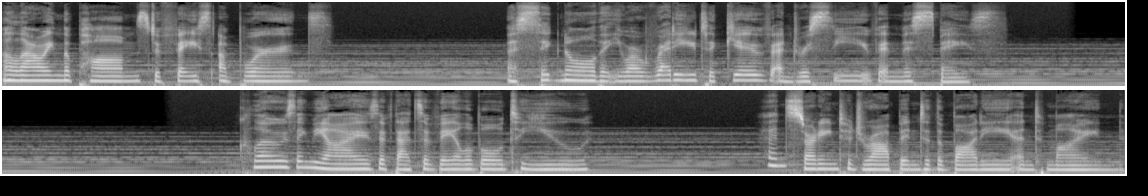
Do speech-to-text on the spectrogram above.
allowing the palms to face upwards. A signal that you are ready to give and receive in this space. Closing the eyes if that's available to you, and starting to drop into the body and mind.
